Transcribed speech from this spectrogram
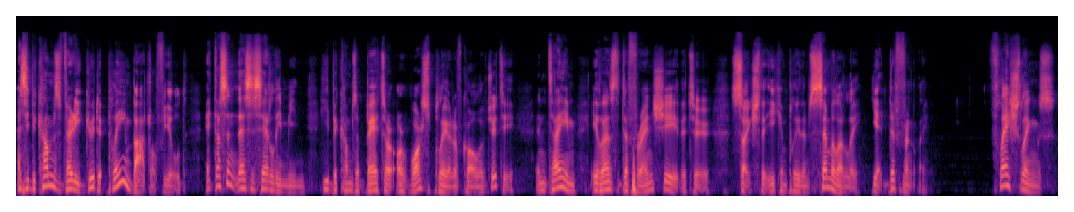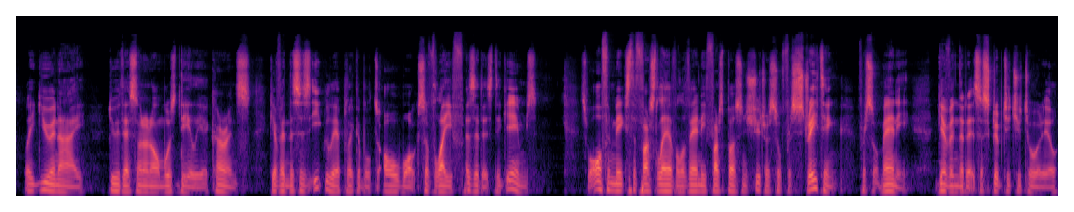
as he becomes very good at playing Battlefield, it doesn't necessarily mean he becomes a better or worse player of Call of Duty. In time, he learns to differentiate the two, such that he can play them similarly, yet differently. Fleshlings, like you and I, do this on an almost daily occurrence, given this is equally applicable to all walks of life as it is to games. It's what often makes the first level of any first person shooter so frustrating for so many, given that it's a scripted tutorial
